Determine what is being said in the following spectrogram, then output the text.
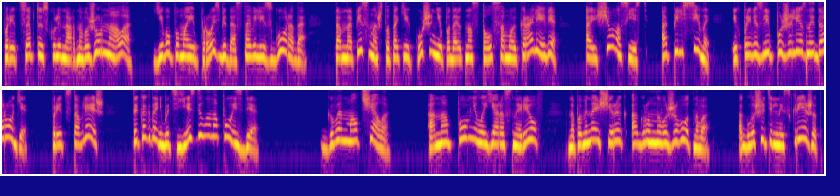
по рецепту из кулинарного журнала. Его по моей просьбе доставили из города, там написано, что такие кушанья подают на стол самой королеве. А еще у нас есть апельсины. Их привезли по железной дороге. Представляешь, ты когда-нибудь ездила на поезде?» Гвен молчала. Она помнила яростный рев, напоминающий рык огромного животного, оглушительный скрежет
